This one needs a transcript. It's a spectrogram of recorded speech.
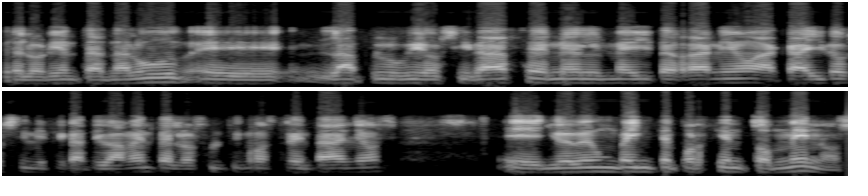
del oriente andaluz, eh, la pluviosidad en el Mediterráneo ha caído significativamente. En los últimos 30 años eh, llueve un 20% menos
